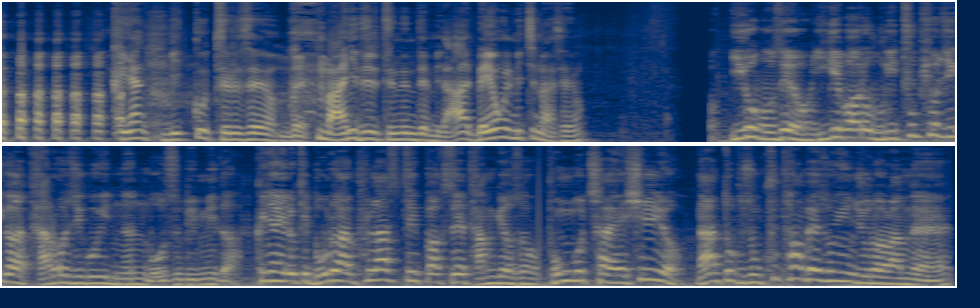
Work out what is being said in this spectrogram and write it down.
그냥 믿고 들으세요. 네. 많이들 듣는 데입니다. 아, 내용을 믿지 마세요. 이거 보세요. 이게 바로 우리 투표지가 다뤄지고 있는 모습입니다. 그냥 이렇게 노란 플라스틱 박스에 담겨서 봉고차에 실려. 난 또 무슨 쿠팡 배송인 줄 알았네.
